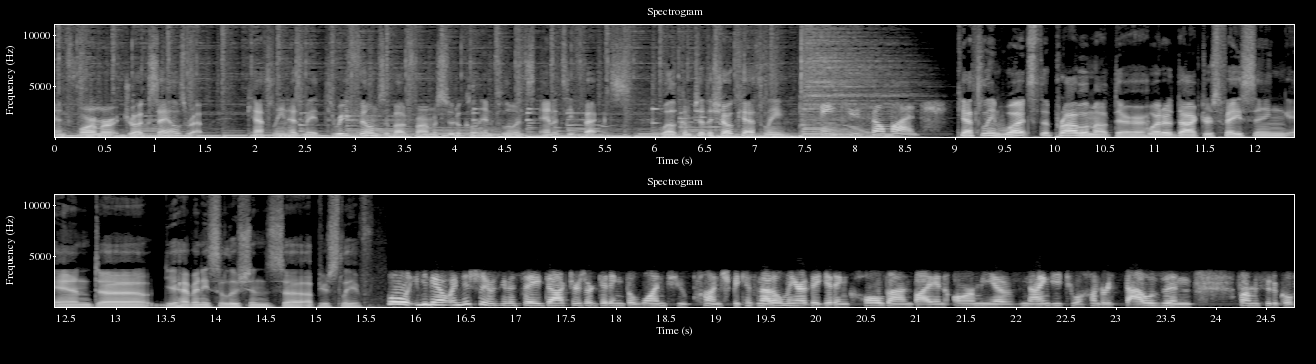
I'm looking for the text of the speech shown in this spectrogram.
and former drug sales rep. Kathleen has made three films about pharmaceutical influence and its effects. Welcome to the show, Kathleen. Thank you so much. Kathleen, what's the problem out there? What are doctors facing, and uh, do you have any solutions uh, up your sleeve? Well, you know, initially I was going to say doctors are getting the one-two punch because not only are they getting called on by an army of 90 to 100,000 pharmaceutical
